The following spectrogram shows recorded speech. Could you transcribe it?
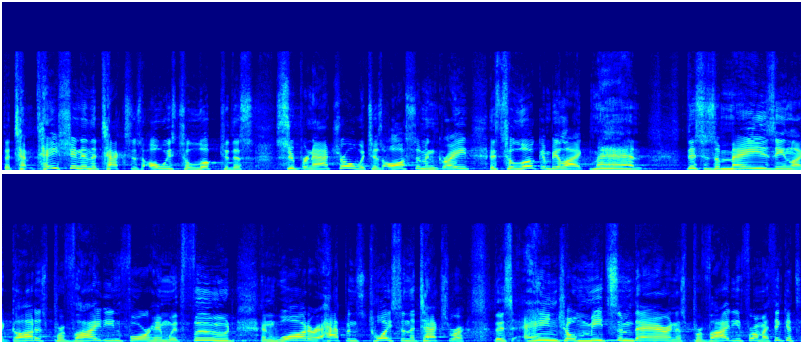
the temptation in the text is always to look to this supernatural, which is awesome and great, is to look and be like, man, this is amazing. Like God is providing for him with food and water. It happens twice in the text where this angel meets him there and is providing for him. I think it's,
